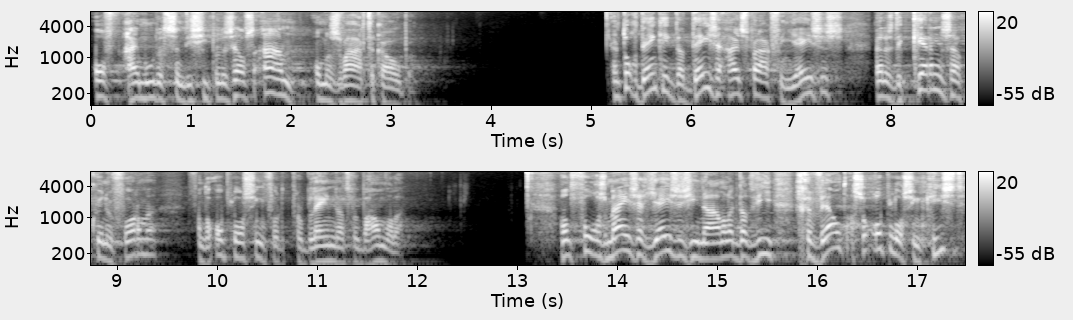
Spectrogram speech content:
Of hij moedigt zijn discipelen zelfs aan om een zwaar te kopen. En toch denk ik dat deze uitspraak van Jezus wel eens de kern zou kunnen vormen van de oplossing voor het probleem dat we behandelen. Want volgens mij zegt Jezus hier namelijk dat wie geweld als oplossing kiest,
